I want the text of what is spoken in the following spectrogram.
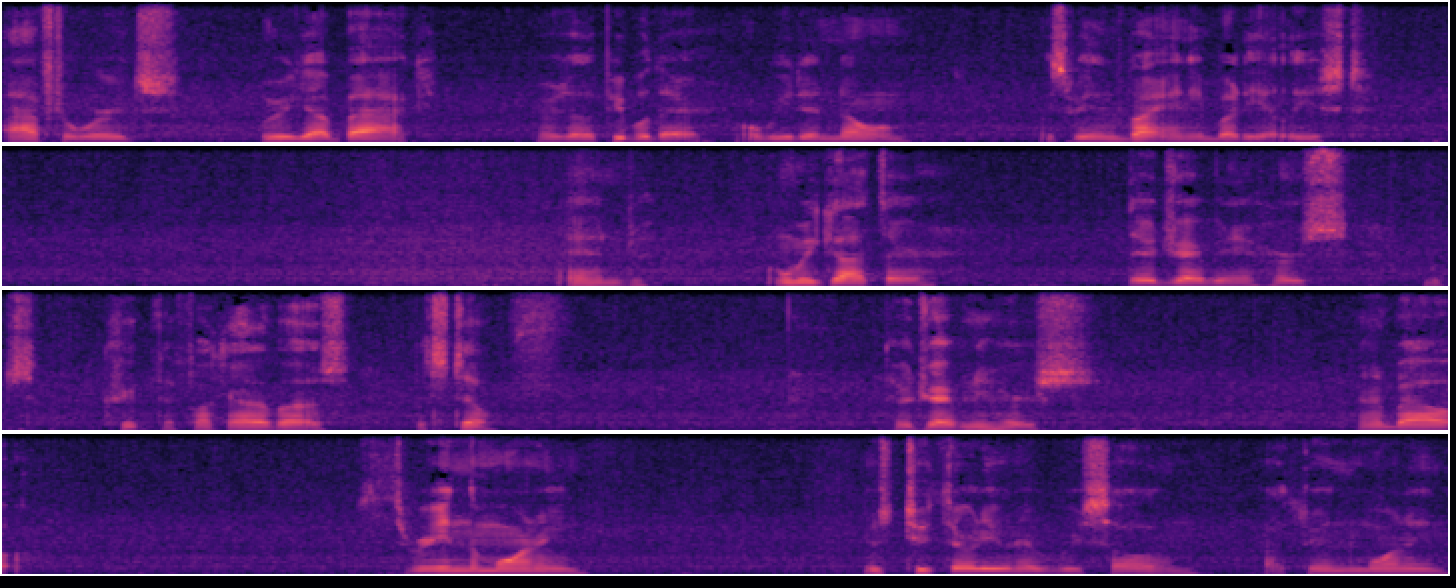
afterwards, when we got back, there was other people there. Well, we didn't know them. At least we didn't invite anybody, at least. And when we got there, they were driving a hearse, which creeped the fuck out of us. But still, they were driving a hearse, and about three in the morning, it was two thirty whenever we saw them. About three in the morning,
